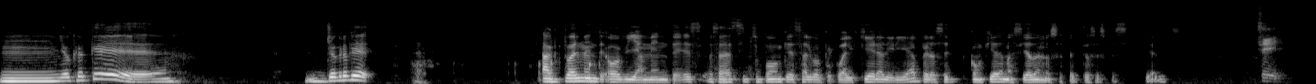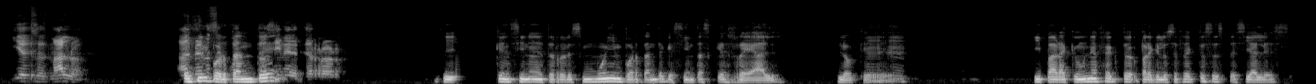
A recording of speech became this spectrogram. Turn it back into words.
Mm, yo creo que. Yo creo que actualmente, obviamente, es, o sea, supongo que es algo que cualquiera diría, pero se confía demasiado en los efectos especiales. Sí, y eso es malo. es importante. En cine de terror. Sí, que en cine de terror es muy importante que sientas que es real lo que, y para que un efecto, para que los efectos especiales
